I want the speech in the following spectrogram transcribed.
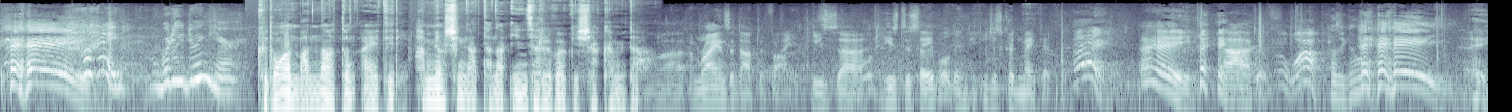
Hey, what are you doing here? 그동안 만나왔던 아이들이 한 명씩 나타나 인사를 걸기 시작합니다. Uh, I'm Ryan's adopted father. He's uh, he's disabled and he just couldn't make it. Hey, hey, uh, oh wow, how's it going? Hey, hey, hey, hey,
